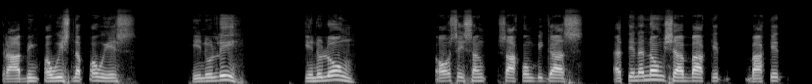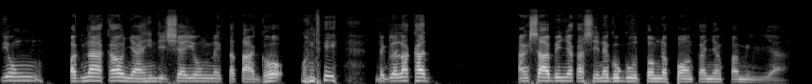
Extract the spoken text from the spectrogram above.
Grabing pawis na pawis, hinuli, kinulong o, sa isang sakong bigas. At tinanong siya bakit, bakit yung pagnakaw niya, hindi siya yung nagtatago, kundi naglalakad. Ang sabi niya kasi nagugutom na po ang kanyang pamilya.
